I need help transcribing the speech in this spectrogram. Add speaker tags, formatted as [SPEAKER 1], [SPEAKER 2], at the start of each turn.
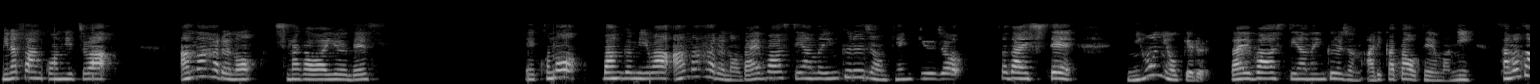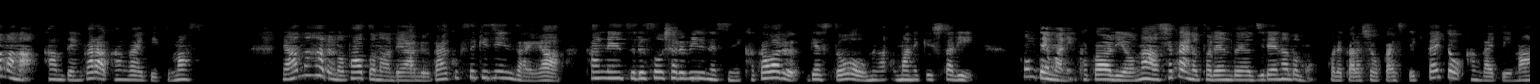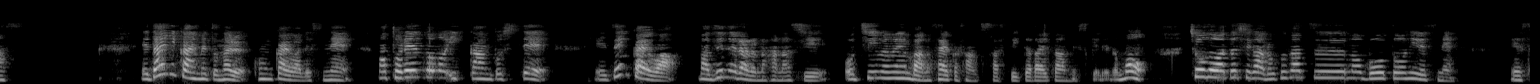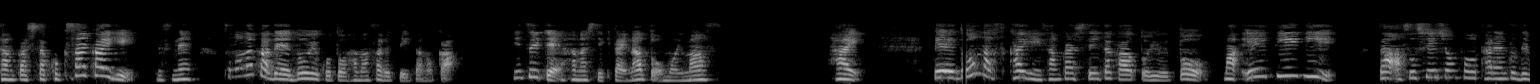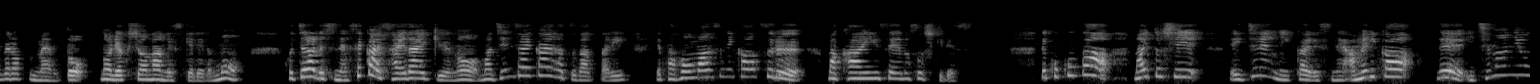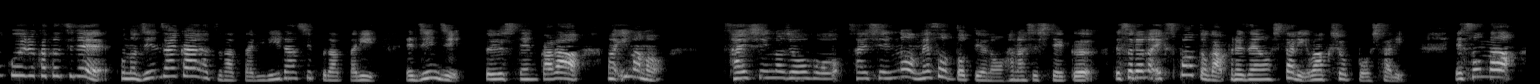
[SPEAKER 1] 皆さん、こんにちは。アンナハルの品川優です。えこの番組は、アンナハルのダイバーシティインクルージョン研究所と題して、日本におけるダイバーシティインクルージョンのあり方をテーマに、様々な観点から考えていきます。でアンナハルのパートナーである外国籍人材や関連するソーシャルビジネスに関わるゲストをお招きしたり、本テーマに関わるような社会のトレンドや事例などもこれから紹介していきたいと考えています。第2回目となる今回はですね、まあ、トレンドの一環として、前回は、まあ、ゼネラルの話をチームメンバーのさやかさんとさせていただいたんですけれども、ちょうど私が6月の冒頭にですね、参加した国際会議ですね、その中でどういうことを話されていたのかについて話していきたいなと思います。はい。で、どんな会議に参加していたかというと、まあ、ATD、The Association for Talent Development の略称なんですけれども、こちらですね、世界最大級の、まあ、人材開発だったり、パフォーマンスに関する、まあ、会員制の組織です。で、ここが毎年1年に1回ですね、アメリカで1万人を超える形で、この人材開発だったり、リーダーシップだったり、人事という視点から、まあ、今の最新の情報、最新のメソッドっていうのをお話ししていく。で、それのエキスパートがプレゼンをしたり、ワークショップをしたり、でそんな、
